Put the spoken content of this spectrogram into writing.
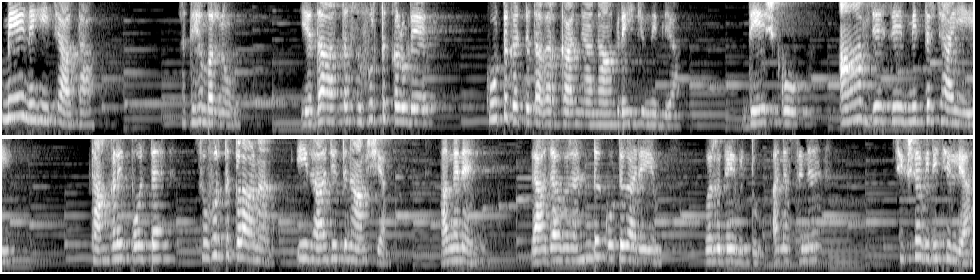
മേ നഹി ചാത്ത. അദ്ദേഹം പറഞ്ഞു യഥാർത്ഥ സുഹൃത്തുക്കളുടെ കൂട്ടുകെട്ട് തകർക്കാൻ ഞാൻ ആഗ്രഹിക്കുന്നില്ല. ദേശ് കോ ആപ് മിത്ര ചായേ താങ്കളെ പോലത്തെ സുഹൃത്തുക്കളാണ് ഈ രാജ്യത്തിന് ആവശ്യം. അങ്ങനെ രാജാവ് രണ്ട് കൂട്ടുകാരെയും വെറുതെ വിട്ടു. അനസിന് ശിക്ഷ വിധിച്ചില്ല.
